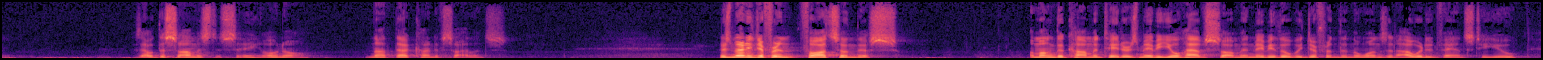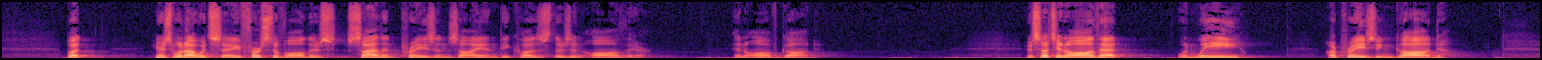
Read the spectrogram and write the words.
Is that what the psalmist is saying? Oh, no, not that kind of silence. There's many different thoughts on this among the commentators. Maybe you'll have some, and maybe they'll be different than the ones that I would advance to you. But here's what I would say first of all, there's silent praise in Zion because there's an awe there, an awe of God. There's such an awe that when we are praising God,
